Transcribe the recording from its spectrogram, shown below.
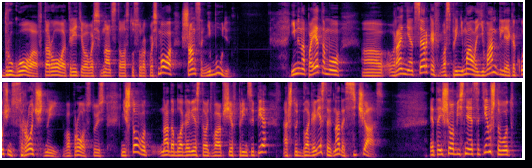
другого, второго, третьего, восемнадцатого, сто сорок восьмого шанса не будет. Именно поэтому э, ранняя церковь воспринимала Евангелие как очень срочный вопрос. То есть не что вот надо благовествовать вообще в принципе, а что благовествовать надо сейчас. Это еще объясняется тем, что вот а,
